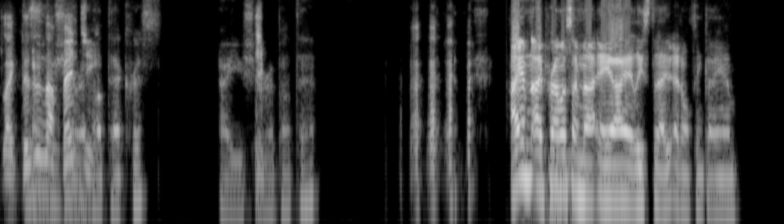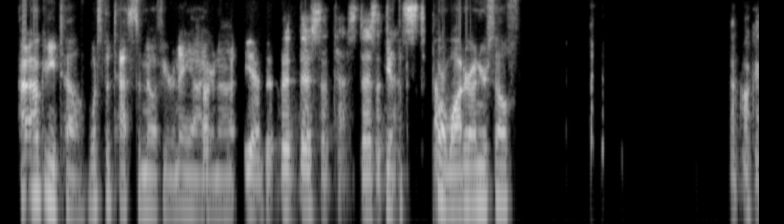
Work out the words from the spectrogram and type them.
Like, this Are is you not sure Benji. about that, Chris? Are you sure about that? I am. I promise I'm not AI. At least I, I don't think I am. How, how can you tell? What's the test to know if you're an AI or not? Yeah, th- th- there's a test. There's a You have test. Pour water on yourself. Uh, Okay.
